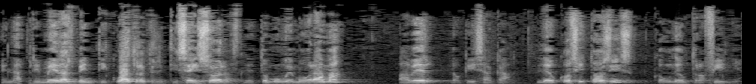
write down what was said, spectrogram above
en las primeras 24 o 36 horas le tomo un hemograma, a ver lo que dice acá, leucocitosis con neutrofilia.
